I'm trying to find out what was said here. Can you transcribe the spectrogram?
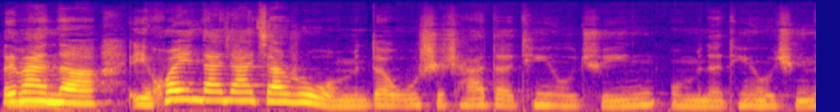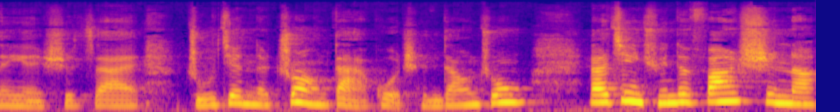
另外呢，也欢迎大家加入我们的无时差的听友群。我们的听友群呢，也是在逐渐的壮大过程当中。要进群的方式呢，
